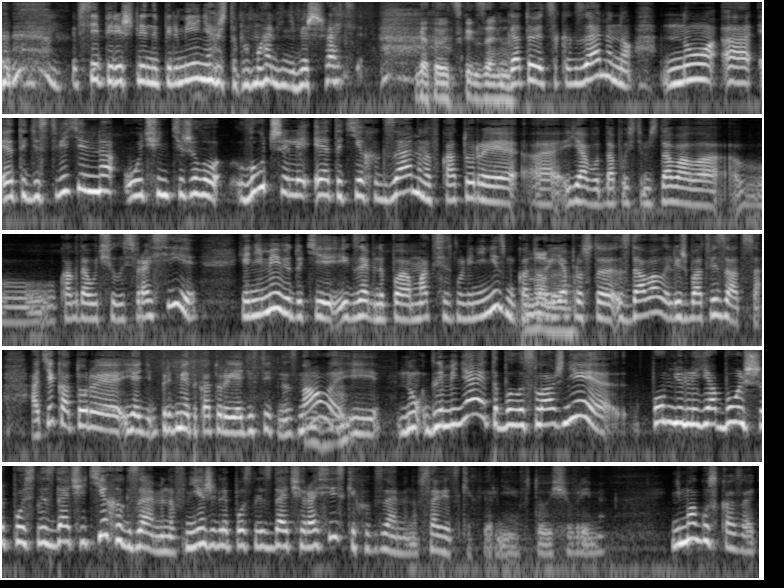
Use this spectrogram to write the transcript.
Все перешли на пельмени, чтобы маме не мешать. Готовиться к экзамену. Готовиться к экзамену, но а, это действительно очень тяжело. Лучше ли это тех экзаменов, которые а, я вот, допустим, сдавала, когда училась в России? Я не имею в виду те экзамены по марксизму-ленинизму, которые ну, да. я просто сдавала лишь бы отвязаться, а те, которые я предметы, которые я действительно знала, угу. и ну для меня это было сложнее Помню ли я больше после сдачи тех экзаменов, нежели после сдачи российских экзаменов, советских, вернее, в то еще время? Не могу сказать.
